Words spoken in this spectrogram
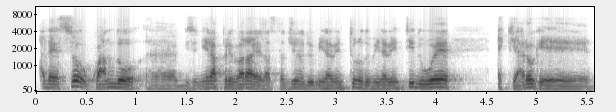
adesso, quando eh, bisognerà preparare la stagione 2021-2022, è chiaro che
